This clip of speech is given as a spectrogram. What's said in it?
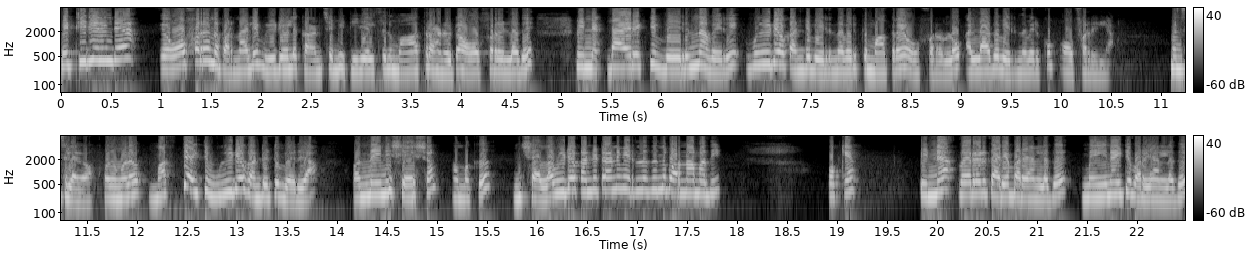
മെറ്റീരിയലിന്റെ ഓഫർ എന്ന് പറഞ്ഞാൽ വീഡിയോയിൽ കാണിച്ച മെറ്റീരിയൽസിന് മാത്രമാണ് കേട്ടോ ഓഫർ ഉള്ളത്. പിന്നെ ഡയറക്റ്റ് വരുന്നവര് വീഡിയോ കണ്ട് വരുന്നവർക്ക് മാത്രമേ ഓഫർ ഉള്ളൂ. അല്ലാതെ വരുന്നവർക്കും ഓഫർ ഇല്ല. മനസ്സിലായോ? അപ്പൊ നിങ്ങൾ മസ്റ്റ് ആയിട്ട് വീഡിയോ കണ്ടിട്ട് വരിക. വന്നതിന് ശേഷം നമുക്ക് ഇൻഷാല്ല വീഡിയോ കണ്ടിട്ടാണ് വരുന്നത് എന്ന് പറഞ്ഞാൽ മതി. ഓക്കെ പിന്നെ വേറൊരു കാര്യം പറയാനുള്ളത്. മെയിൻ ആയിട്ട് പറയാനുള്ളത്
